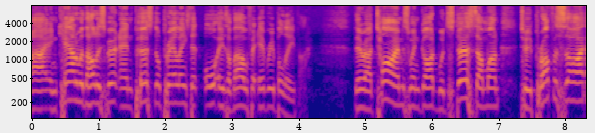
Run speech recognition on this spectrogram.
uh, encounter with the Holy Spirit and personal prayer links that all is available for every believer. There are times when God would stir someone to prophesy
